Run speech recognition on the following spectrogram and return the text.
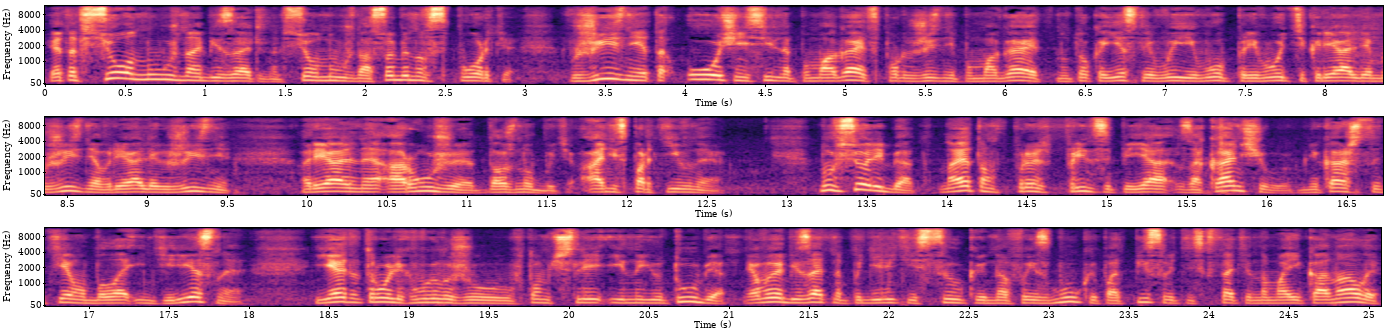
Это все нужно обязательно, все нужно, особенно в спорте. В жизни это очень сильно помогает, спорт в жизни помогает, но только если вы его приводите к реалиям жизни, а в реалиях жизни реальное оружие должно быть, а не спортивное. Ну все, ребят, на этом, в принципе, я заканчиваю. Мне кажется, тема была интересная. Я этот ролик выложу в том числе и на ютубе. А вы обязательно поделитесь ссылкой на facebook и подписывайтесь, кстати, на мои каналы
